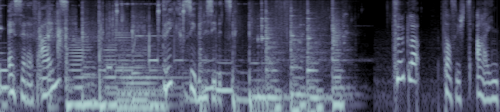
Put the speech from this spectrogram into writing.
SRF 1 Trick 77 Zügeln, das ist das eine,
